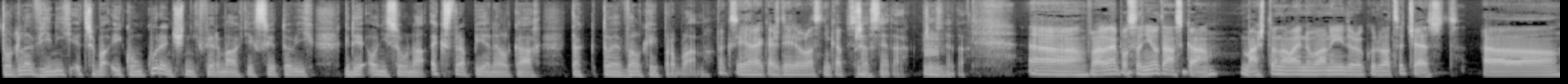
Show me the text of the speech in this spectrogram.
Tohle v jiných i třeba i konkurenčních firmách, těch světových, kdy oni jsou na extra PNLkách, tak to je velký problém. Tak si hraje každý do vlastní kapsy. Přesně tak, přesně hmm. tak. Uh, Vladane, poslední otázka. Máš to nalajnovaný do roku 26. Uh,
